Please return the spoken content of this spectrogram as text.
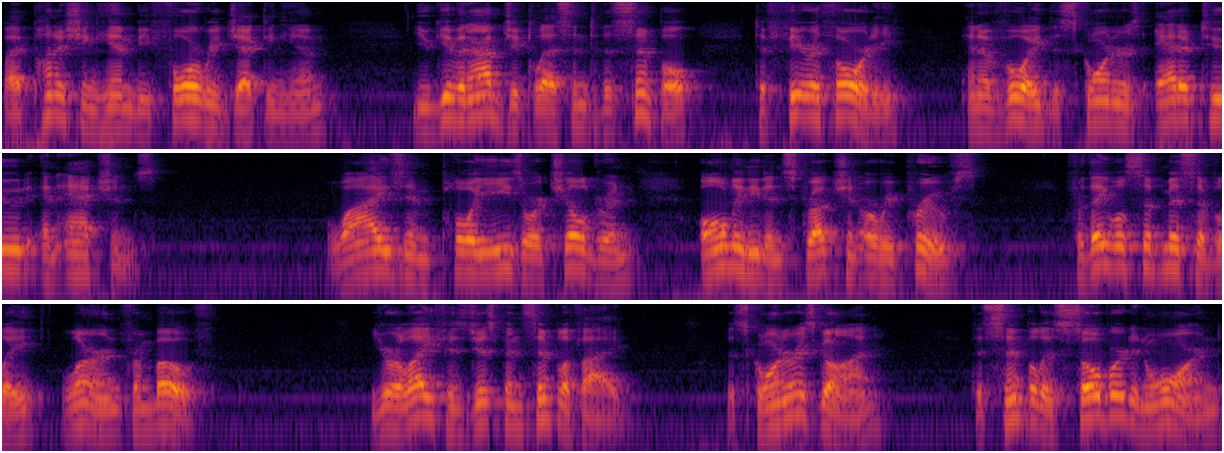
By punishing him before rejecting him, you give an object lesson to the simple to fear authority and avoid the scorner's attitude and actions. Wise employees or children only need instruction or reproofs, for they will submissively learn from both. Your life has just been simplified. The scorner is gone, the simple is sobered and warned,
